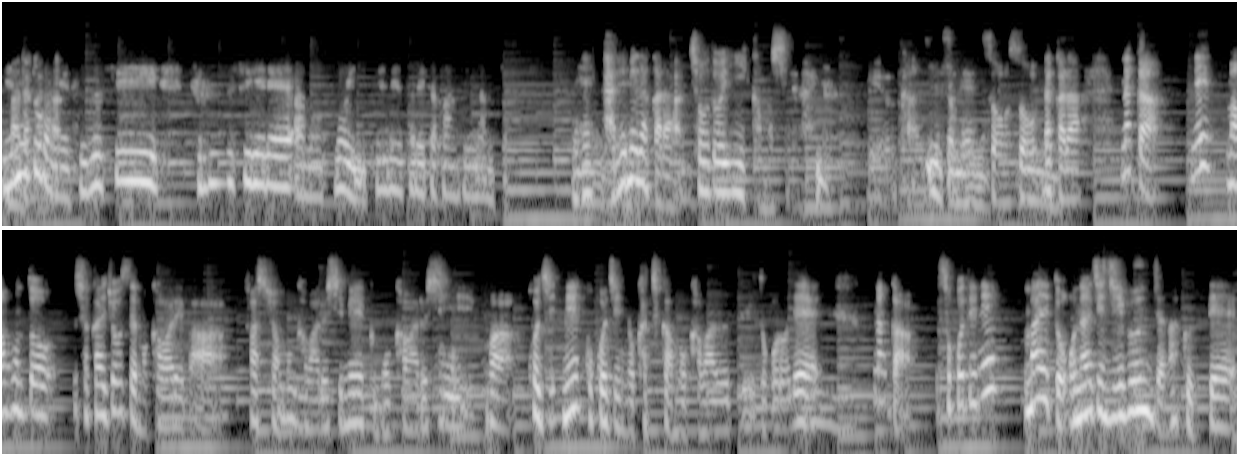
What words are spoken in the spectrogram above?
目元がね、涼しい、涼しげで、あの、すごい洗練された感じになると。ね、垂れ目だからちょうどいいかもしれないっていう感じですね。そうそう。だから、なんか、ね、まあ本当社会情勢も変わればファッションも変わるし、メイクも変わるし、まあ個人ね個々人の価値観も変わるっていうところで、なんかそこでね前と同じ自分じゃなくて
